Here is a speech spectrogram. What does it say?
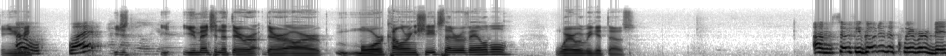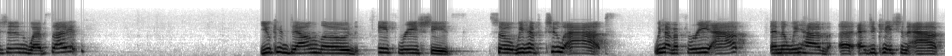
Can you hear me? Oh, what? You just you, you mentioned that there are, there are more coloring sheets that are available. Where would we get those? Um, so if you go to the Quiver Vision website, you can download any free sheets. So we have two apps. We have a free app, and then we have an education app,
